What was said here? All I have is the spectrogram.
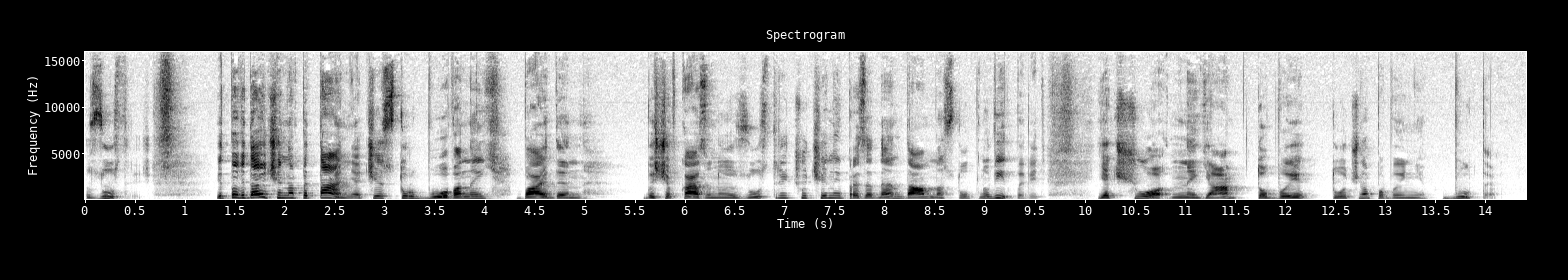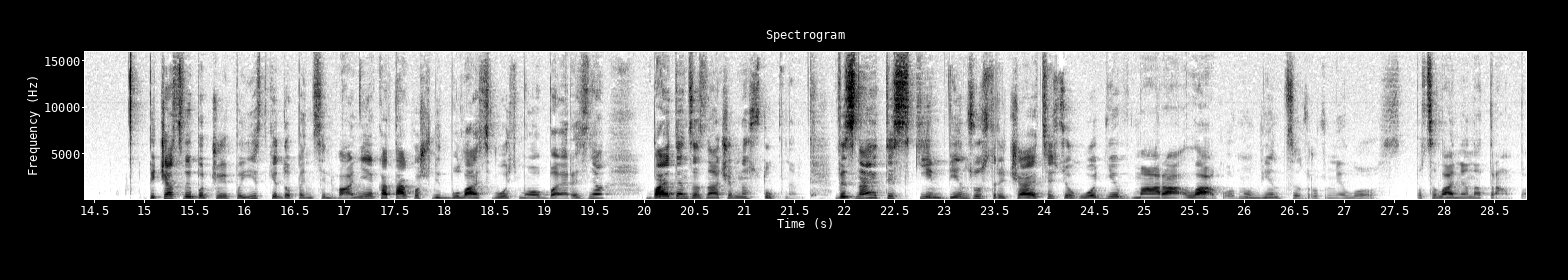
зустріч. Відповідаючи на питання, чи стурбований Байден вищевказаною зустрічю, чинний президент дав наступну відповідь: якщо не я, то ви точно повинні бути. Під час виборчої поїздки до Пенсільванії, яка також відбулась 8 березня, Байден зазначив наступне: ви знаєте, з ким він зустрічається сьогодні в Мара Лаго? Ну він це зрозуміло посилання на Трампа.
